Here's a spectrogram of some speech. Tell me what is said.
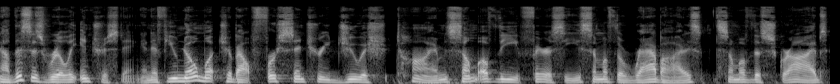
Now, this is really interesting. And if you know much about first century Jewish times, some of the Pharisees, some of the rabbis, some of the scribes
